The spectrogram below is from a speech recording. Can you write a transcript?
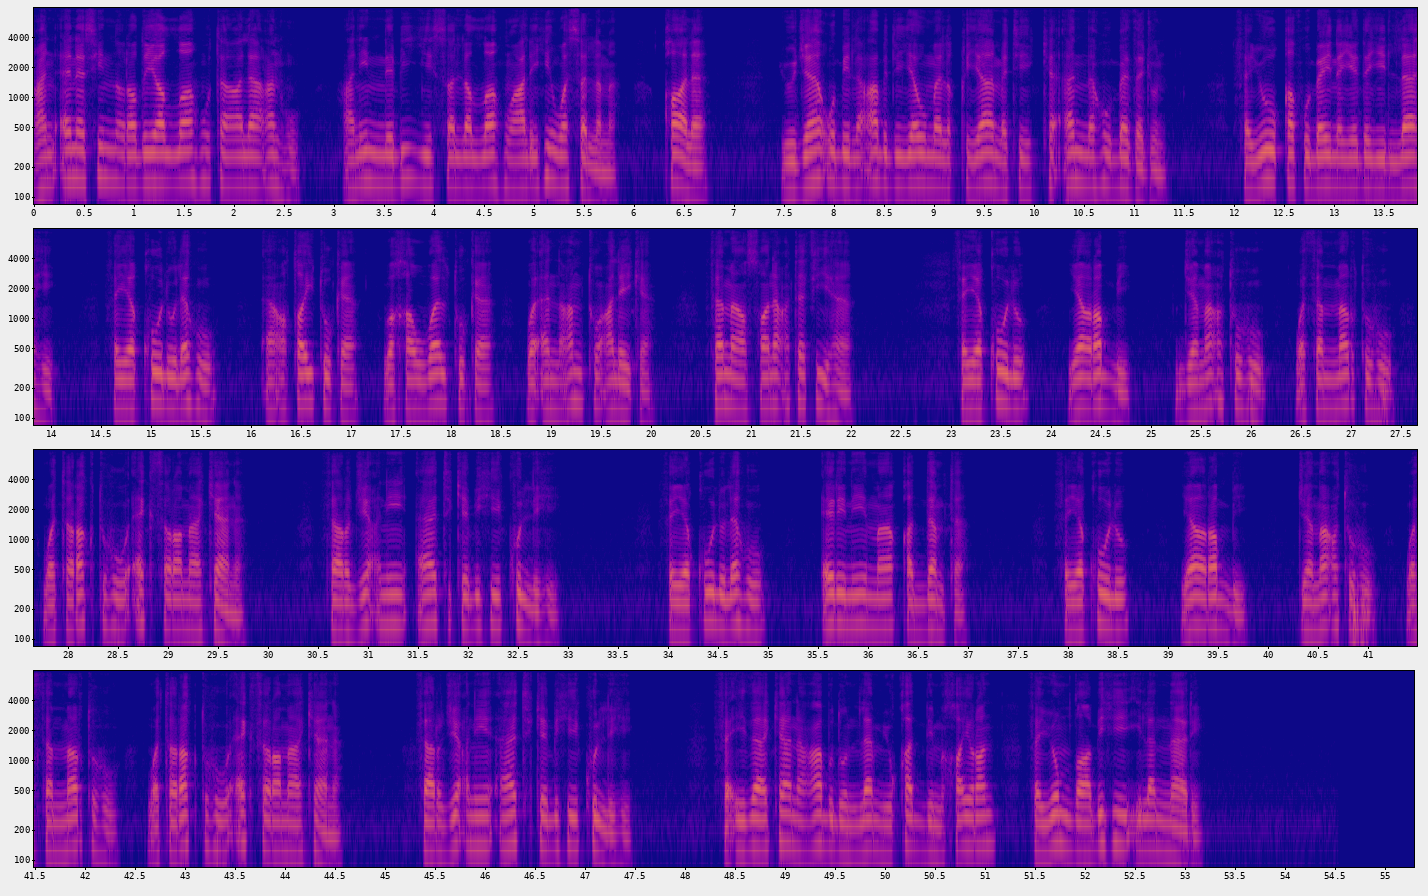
عن أنس رضي الله تعالى عنه عن النبي صلى الله عليه وسلم قال يجاء بالعبد يوم القيامة كأنه بذج فيوقف بين يدي الله فيقول له أعطيتك وخولتك وأنعمت عليك فما صنعت فيها؟ فيقول يا ربي جمعته وثمرته وتركته أكثر ما كان فارجعني آتك به كله. فيقول له أرني ما قدمت. فيقول يا ربي جمعته وثمرته وتركته أكثر ما كان. فارجعني آتك به كله. فإذا كان عبد لم يقدم خيرا فيمضى به إلى النار.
